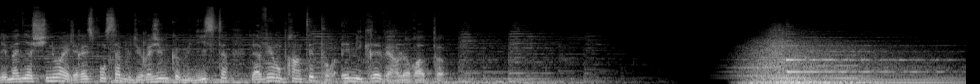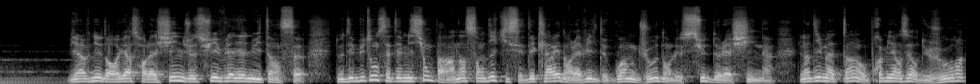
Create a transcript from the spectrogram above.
Les manias chinois et les responsables du régime communiste l'avaient empruntée pour émigrer vers l'Europe. Bienvenue dans Regard sur la Chine, je suis Vladian Huitens. Nous débutons cette émission par un incendie qui s'est déclaré dans la ville de Guangzhou, dans le sud de la Chine. Lundi matin, aux premières heures du jour,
